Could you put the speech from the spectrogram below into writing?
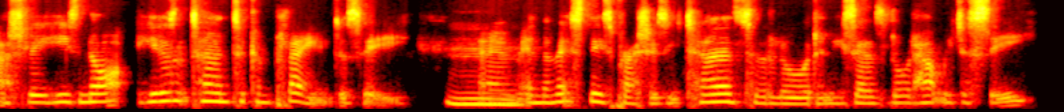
actually he's not he doesn't turn to complaint does he mm. um, in the midst of these pressures he turns to the lord and he says lord help me to see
